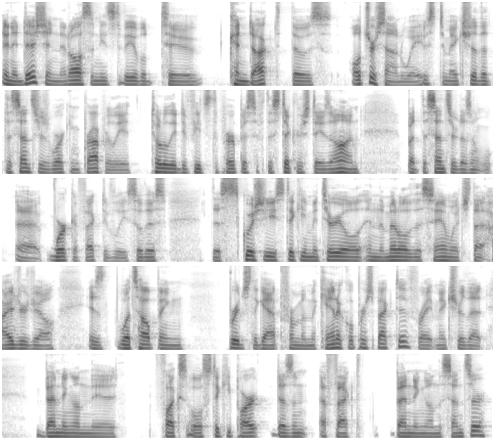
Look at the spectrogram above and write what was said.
In addition, it also needs to be able to conduct those ultrasound waves to make sure that the sensor is working properly. It totally defeats the purpose if the sticker stays on, but the sensor doesn't uh, work effectively. So this this squishy, sticky material in the middle of the sandwich, that hydrogel, is what's helping bridge the gap from a mechanical perspective, right? Make sure that bending on the flexible, sticky part doesn't affect bending on the sensor.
